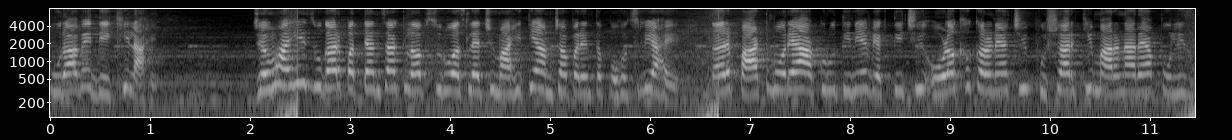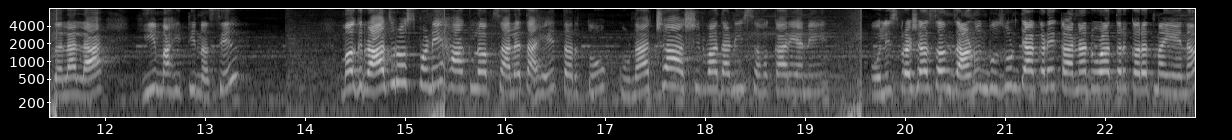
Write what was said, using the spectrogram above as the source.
पुरावे देखील आहेत. जेव्हाही जुगार पत्त्यांचा क्लब सुरू असल्याची माहिती आमच्यापर्यंत पोहोचली आहे तर पाठमोऱ्या आकृतीने व्यक्तीची ओळख करण्याची फुशारकी मारणाऱ्या पोलीस दलाला ही माहिती नसेल? मग राजरोसपणे हा क्लब चालत आहे तर तो कुणाच्या आशीर्वाद आणि सहकार्याने पोलीस प्रशासन जाणून बुजून त्याकडे कानाडोळा तर करत नाहीये ना?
